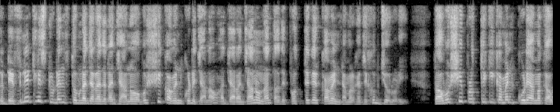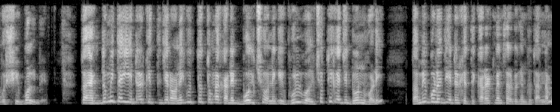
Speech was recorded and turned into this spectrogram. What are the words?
তো ডেফিনেটলি স্টুডেন্টস তোমরা যারা যারা জানো অবশ্যই কমেন্ট করে জানাও আর যারা জানো না তাদের প্রত্যেকের কমেন্ট আমার কাছে খুব জরুরি তো অবশ্যই প্রত্যেকে কমেন্ট করে আমাকে অবশ্যই বলবে তো একদমই তাই এটার ক্ষেত্রে যারা অনেক উত্তর তোমরা কারেক্ট বলছো অনেকে ভুল বলছো ঠিক আছে ডোন্ট ওয়ারি তো আমি বলে দিই এটার ক্ষেত্রে কারেক্ট অ্যান্সার হবে কিন্তু তার নাম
